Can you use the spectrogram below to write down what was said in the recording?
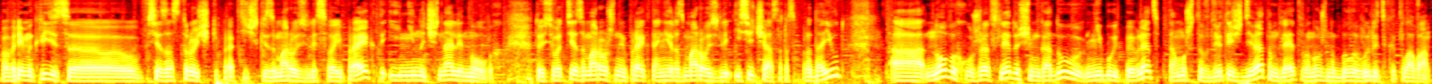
во время кризиса все застройщики практически заморозили свои проекты и не начинали новых. То есть вот те замороженные проекты они разморозили и сейчас распродают, а новых уже в следующем году не будет появляться, потому что в 2009 для этого нужно было вырыть котлован.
